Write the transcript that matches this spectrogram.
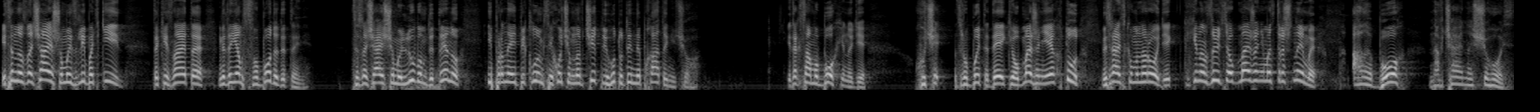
І це не означає, що ми злі батьки, такі, знаєте, не даємо свободи дитині. Це означає, що ми любимо дитину і про неї піклуємося і хочемо навчити його туди не пхати нічого. І так само Бог іноді хоче зробити деякі обмеження, як тут, в ізраїльському народі, які нам здаються обмеженнями страшними. Але Бог навчає нас чогось.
